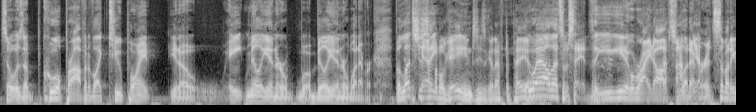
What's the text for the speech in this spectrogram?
so it was a cool profit of like two point you know, eight million or a billion or whatever. But let's just capital say, gains. He's going to have to pay. Well, that. that's what I'm saying. So you, you know, write offs, whatever. yeah. It's somebody.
